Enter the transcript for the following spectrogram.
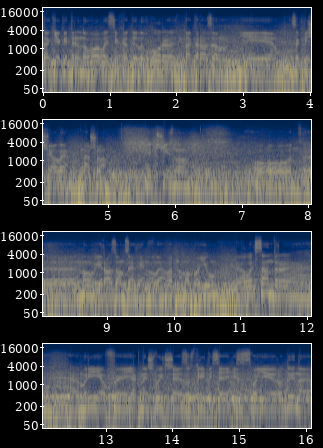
так як і тренувалися, ходили в гори, так разом і захищали нашу вітчизну. От, е, ну і разом загинули в одному бою. Олександр е, мріяв якнайшвидше зустрітися із своєю родиною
